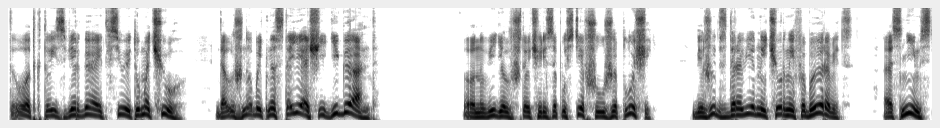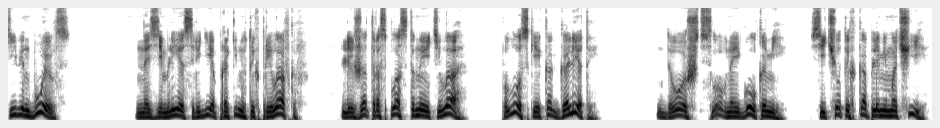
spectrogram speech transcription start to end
Тот, кто извергает всю эту мочу, должно быть настоящий гигант. Он увидел, что через опустевшую уже площадь бежит здоровенный черный ФБРовец, а с ним Стивен Бойлс. На земле среди опрокинутых прилавков лежат распластанные тела, плоские как галеты. Дождь, словно иголками, сечет их каплями мочи.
